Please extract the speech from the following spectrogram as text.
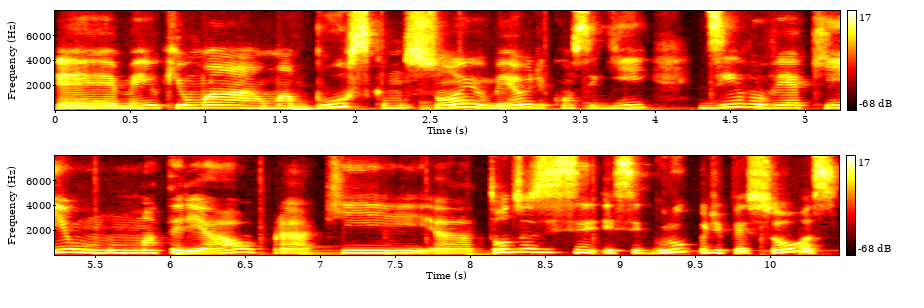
é meio que uma, uma busca, um sonho meu de conseguir desenvolver aqui um, um material para que uh, todos esse, esse grupo de pessoas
